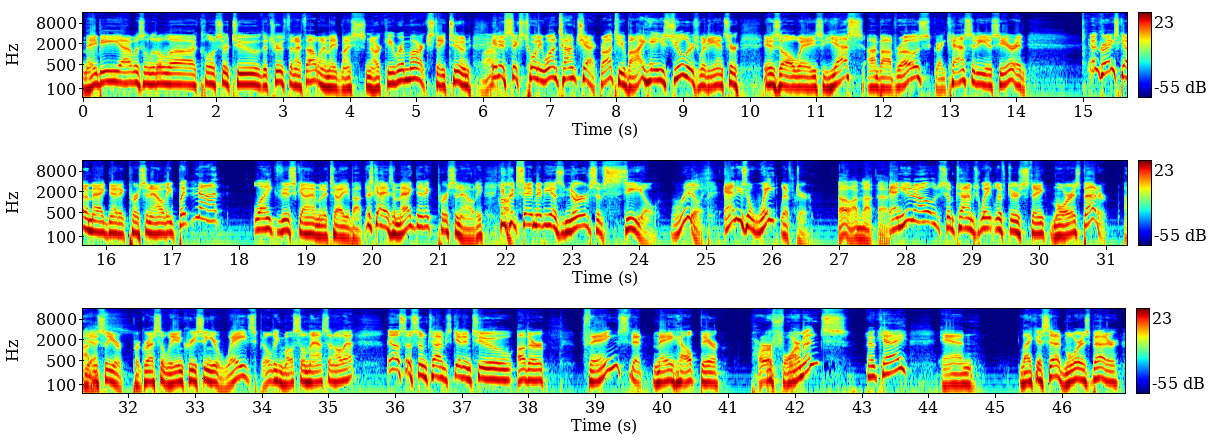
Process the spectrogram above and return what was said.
Maybe I was a little uh, closer to the truth than I thought when I made my snarky remark. Stay tuned. Wow. It is 621 Time Check, brought to you by Hayes Jewelers, where the answer is always yes. I'm Bob Rose. Greg Cassidy is here, and you know, Greg's got a magnetic personality, but not like this guy I'm going to tell you about. This guy has a magnetic personality. You could say maybe he has nerves of steel. Really? And he's a weightlifter. Oh, I'm not that. And you know, sometimes weightlifters think more is better. Obviously, Yes. you're progressively increasing your weights, building muscle mass, and all that. They also sometimes get into other things that may help their performance. Okay. And like I said, more is better.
